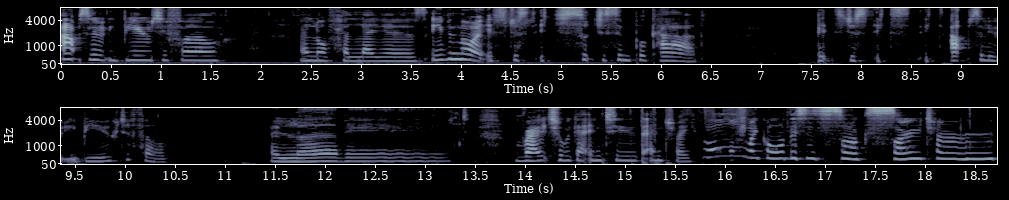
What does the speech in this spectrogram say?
absolutely beautiful. I love her layers, even though it's just, it's such a simple card. It's just, it's, it's absolutely beautiful. I love it. Right, shall we get into the entry? Oh my god, this is so exciting.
